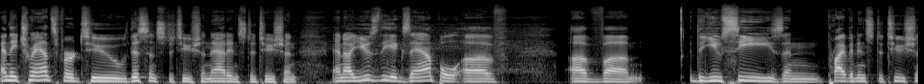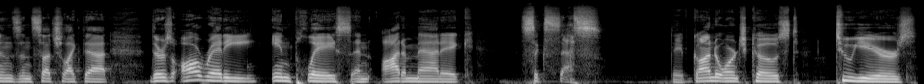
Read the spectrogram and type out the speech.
and they transferred to this institution, that institution. And I use the example of, of, um, the UCs and private institutions and such like that, there's already in place an automatic success. They've gone to Orange Coast two years,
